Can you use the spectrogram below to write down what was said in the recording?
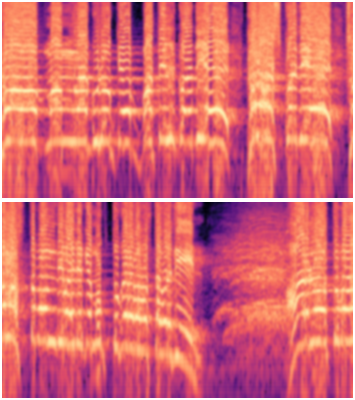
সব মামলাগুলোকে বাতিল করে দিয়ে, খালাস করে দিয়ে সমস্ত বন্দী ভাইদেরকে মুক্ত করার ব্যবস্থা করে দিন। আর নতুবা,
